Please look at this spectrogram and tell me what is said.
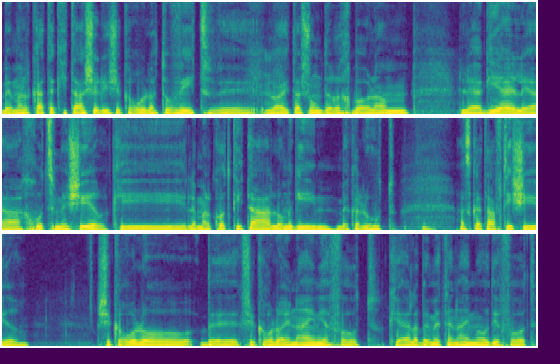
במלכת הכיתה שלי שקראו לה טובית, ולא הייתה שום דרך בעולם להגיע אליה חוץ משיר, כי למלכות כיתה לא מגיעים בקלות. אז כתבתי שיר שקראו לו, שקראו לו עיניים יפות, כי היה לה באמת עיניים מאוד יפות,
